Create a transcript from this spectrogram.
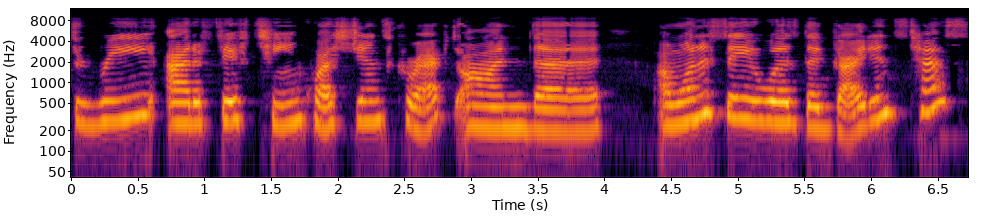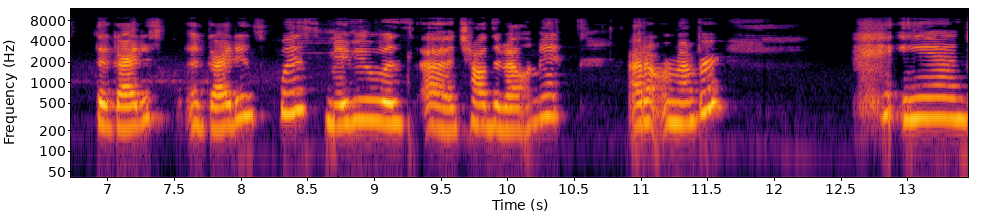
three out of 15 questions correct on the, I want to say it was the guidance test, the guidance, uh, guidance quiz. Maybe it was uh, child development. I don't remember. And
